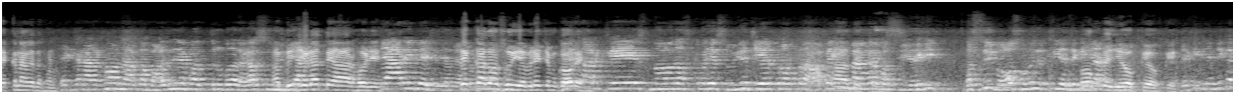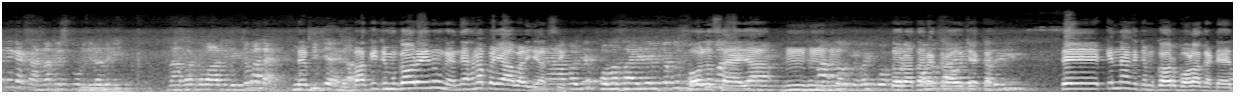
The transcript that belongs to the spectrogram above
ਇੱਕ ਨਗ ਦਿਖਾਉਣ ਇੱਕ ਨਾਲ ਖਾਉ ਨਾਲ ਤਾਂ ਬਲਦ ਨੇ ਪਰ ਤੈਨੂੰ ਪਤਾ ਲੱਗਾ ਸੂਈ ਅਭੀ ਜਿਹੜਾ ਤਿਆਰ ਹੋ ਜੇ। ਤਿਆਰ ਹੀ ਵੇਚਦੇ ਤੇ ਕਦੋਂ ਸੂਈ ਆ ਵੀਰੇ ਚਮਕੌਰ? ਇਹ? ਕਰਕੇ 9-10 ਵਜੇ ਸੂਈ ਦੇ ਜੇਰ ਪ੍ਰੋਪਰ ਆ ਪਈ ਆਹ ਮੈਂ ਦੇਖੋ। ਬੱਸੀ ਹੈਗੀ ਬੱਸੀ ਬਹੁਤ ਸੋਹਣੀ ਦਿੱਤੀ ਹੈ ਦੇਖੀ ਓਕੇ ਜੀ ਓਕੇ ਓਕੇ। ਦੇਖੀ ਜਿੰਨੀ ਕਦੇ ਕਾ ਕਾਨਾ ਬਿਸਕੁਟ ਜਿਹੜਾ ਦੇਖੀ ਨਾਸਰ ਕਵਾਲ ਦੀ ਦੇਖ ਵਾਲਾ ਤੇ ਮੁੱਠੀ ਜਾਏਗਾ ਬਾਕੀ ਚਮਕੌਰ ਇਹਨੂੰ ਕਹਿੰਦੇ ਹਨਾ ਪੰਜਾਬ ਵਾਲੀ ਜਰਸੀ। ਫੁੱਲ ਸਾਈਜ਼ ਦੇ ਵਿੱਚ ਕੋਈ ਫੁੱਲ ਸਾਈਜ਼ ਆ। ਹੂੰ ਹੂੰ ਹੂੰ। ਤੋਰਾ ਤਾਰਾ ਕਰਾਓ ਚੈੱਕ। ਤੇ ਕਿੰਨਾ ਕੁ ਚਮਕੌਰ ਬੋਲਾ ਕੱਢਿਆ ਇਸ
